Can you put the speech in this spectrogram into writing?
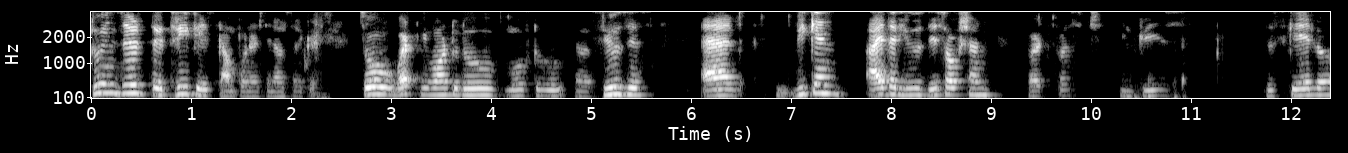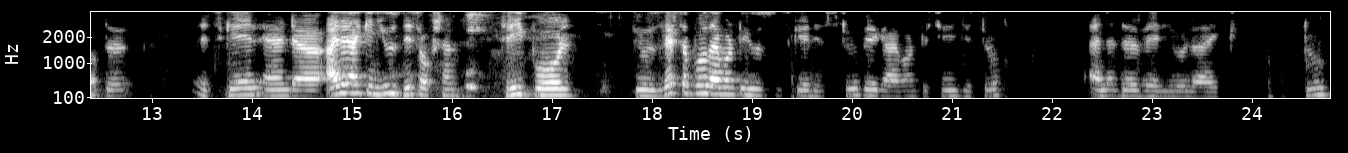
to insert the three phase components in our circuit. So what we want to do move to uh, fuses and we can either use this option but first increase the scale of the its scale and uh, either I can use this option three pole let's suppose I want to use scale is too big I want to change it to another value like 2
